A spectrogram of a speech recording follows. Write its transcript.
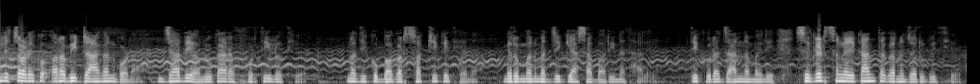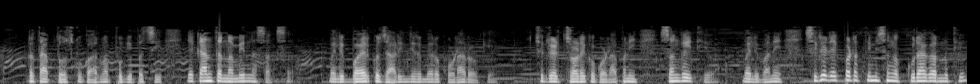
मैले चढेको अरबी टाँगन घोडा ज्यादै हलुका र फुर्तिलो थियो। नदीको बगर सकिएकै थिएन। मेरो मनमा जिज्ञासा भरिन थाले। ती कुरा जान्न मैले सिगरेटसँग एकान्त गर्न जरुरी थियो। प्रताप ध्वजको घरमा पुगेपछि एकान्त नमिल्न सक्छ। मैले बयरको झाडीनिर मेरो घोडा रोकेँ। सिगरेट चढेको घोडा पनि सँगै थियो। मैले भने सिगरेट एकपटक तिमीसँग कुरा गर्नु थियो?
